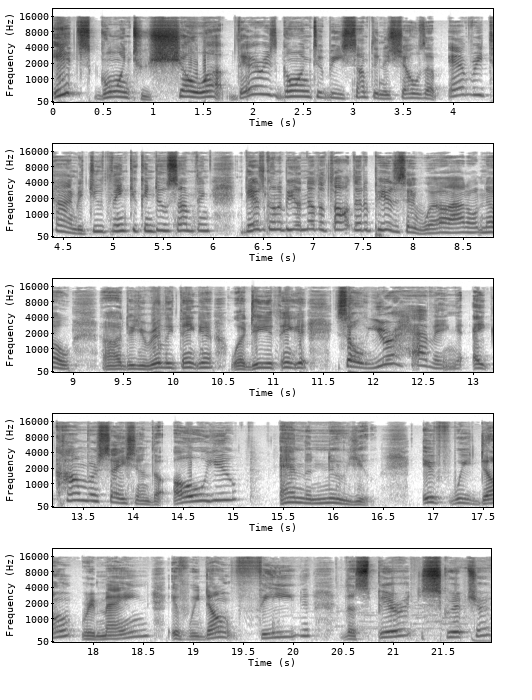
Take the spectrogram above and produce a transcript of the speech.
it's going to show up. There is going to be something that shows up every time that you think you can do something. There's going to be another thought that appears to say, "Well, I don't know. Uh, do you really think it? Well, do you think it?" So you're having a conversation, the old you and the new you. If we don't remain, if we don't feed the spirit, scripture,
